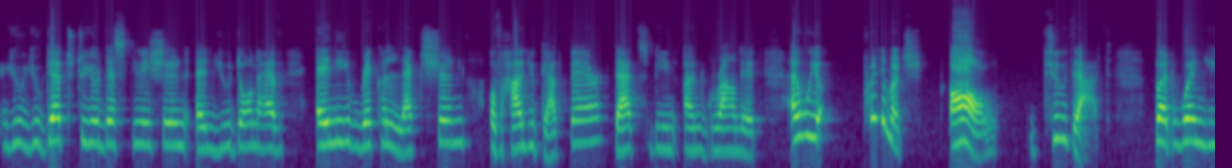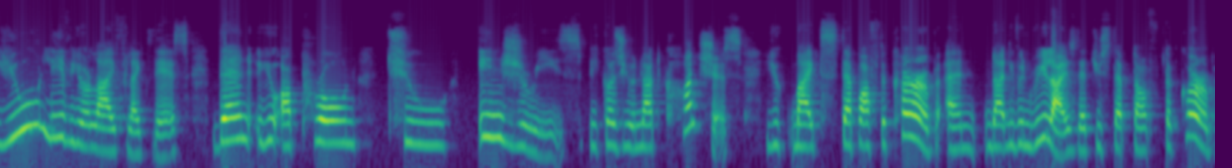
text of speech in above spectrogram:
you, you get to your destination and you don't have any recollection of how you got there? That's being ungrounded. And we pretty much all do that. But when you live your life like this, then you are prone to injuries because you're not conscious. You might step off the curb and not even realize that you stepped off the curb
